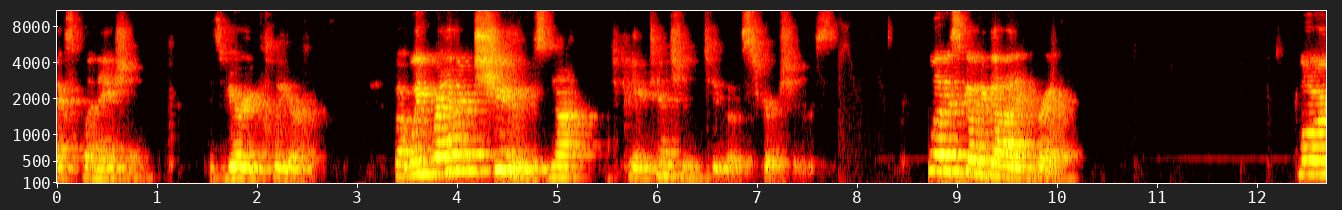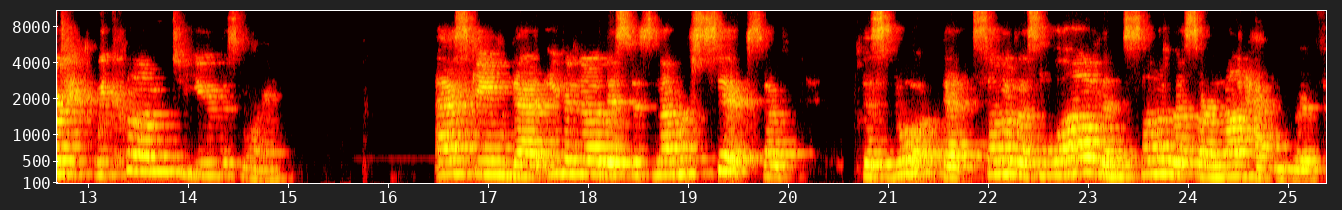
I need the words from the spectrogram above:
explanation. It's very clear. But we rather choose not to pay attention to those scriptures. Let us go to God in prayer. Lord, we come to you this morning asking that even though this is number six of this book that some of us love and some of us are not happy with,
